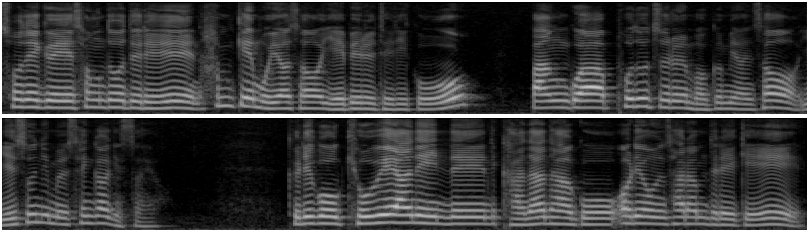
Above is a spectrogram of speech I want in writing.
초대교회 성도들은 함께 모여서 예배를 드리고 빵과 포도주를 먹으면서 예수님을 생각했어요. 그리고 교회 안에 있는 가난하고 어려운 사람들에게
